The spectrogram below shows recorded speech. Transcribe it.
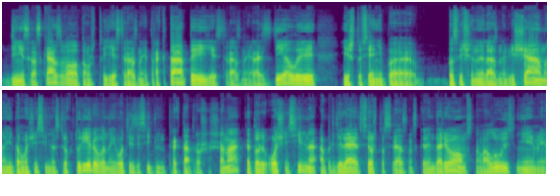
Денис рассказывал, о том, что есть разные трактаты, есть разные разделы, и что все они по посвящены разным вещам, они там очень сильно структурированы. И вот есть действительно трактат Роша Шана, который очень сильно определяет все, что связано с календарем, с новолуниями,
